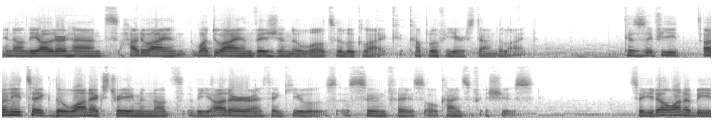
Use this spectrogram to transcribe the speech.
and on the other hand how do i what do i envision the world to look like a couple of years down the line because if you only take the one extreme and not the other, I think you'll soon face all kinds of issues. So you don't want to be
